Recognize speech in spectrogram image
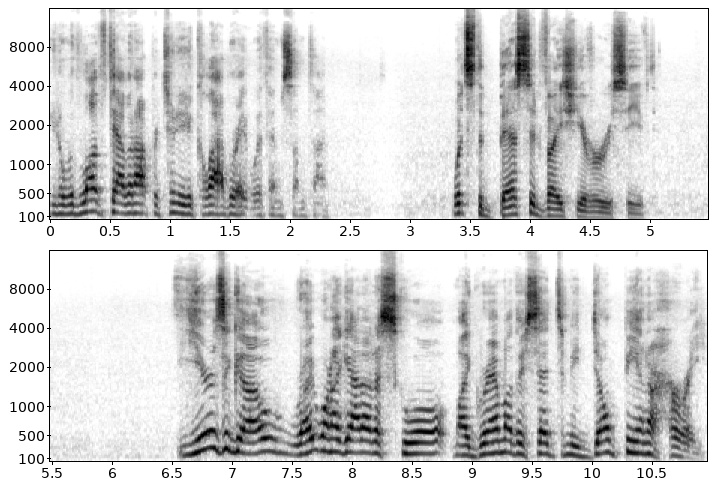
you know, would love to have an opportunity to collaborate with him sometime. What's the best advice you ever received? Years ago, right when I got out of school, my grandmother said to me, "Don't be in a hurry.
